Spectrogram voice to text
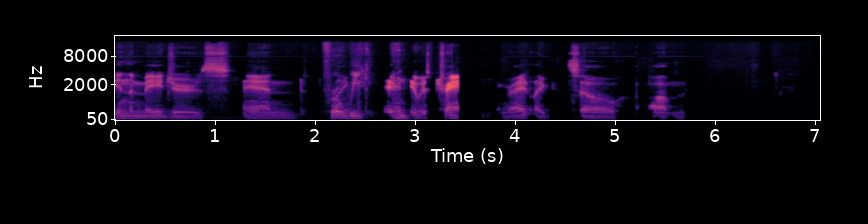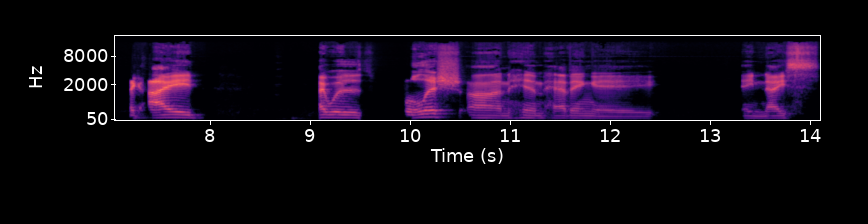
in the majors and For a week, It, and it was transiting, right? Like so, um, like I, I was bullish on him having a a nice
